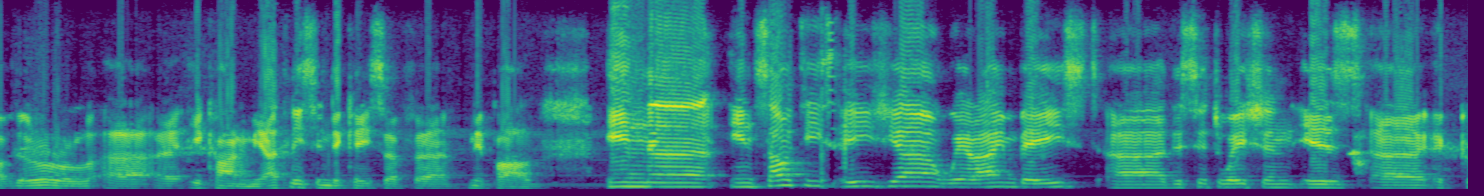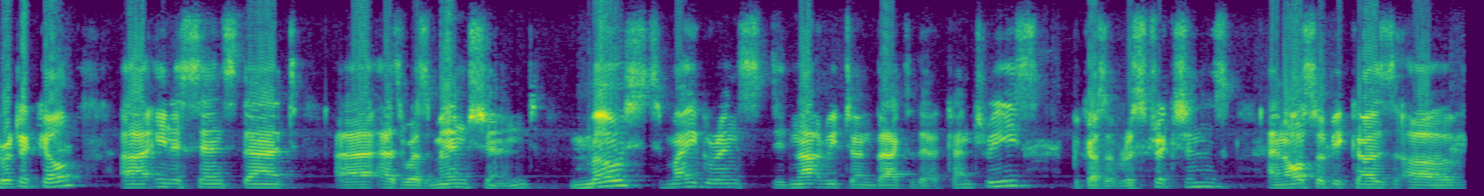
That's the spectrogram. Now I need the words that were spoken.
of the rural uh, economy, at least in the case of uh, Nepal. In uh, in Southeast Asia, where I'm based, uh, the situation is uh, critical uh, in a sense that, as was mentioned, most migrants did not return back to their countries because of restrictions and also because of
